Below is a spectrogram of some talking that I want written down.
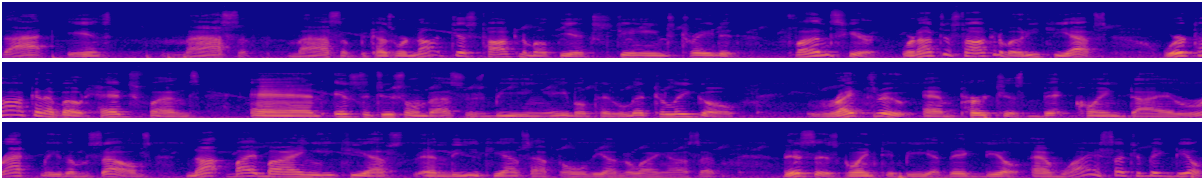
That is massive, massive, because we're not just talking about the exchange traded funds here. We're not just talking about ETFs. We're talking about hedge funds and institutional investors being able to literally go right through and purchase Bitcoin directly themselves, not by buying ETFs, and the ETFs have to hold the underlying asset. This is going to be a big deal. And why is such a big deal?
